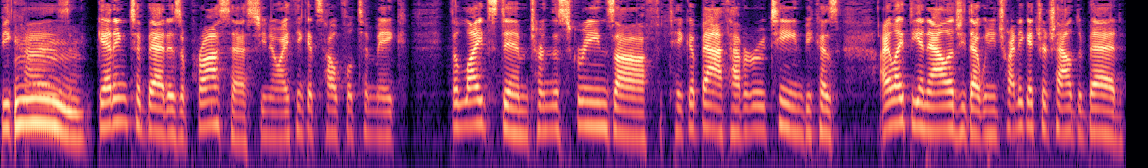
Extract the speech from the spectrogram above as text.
because mm. getting to bed is a process. You know, I think it's helpful to make the lights dim, turn the screens off, take a bath, have a routine because I like the analogy that when you try to get your child to bed,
